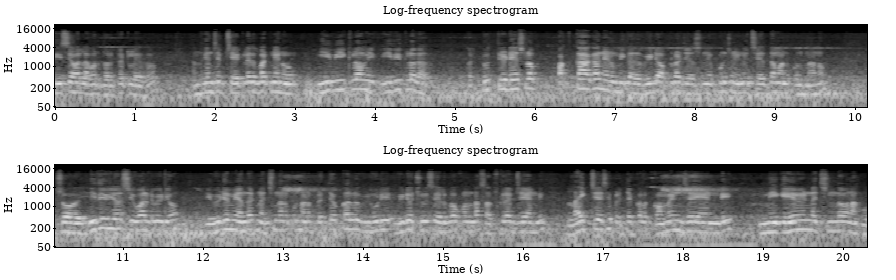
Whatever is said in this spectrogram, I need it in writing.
తీసే వాళ్ళు ఎవరు దొరకట్లేదు. అందుకని చెప్పి చేయట్లేదు బట్ నేను ఈ వీక్లో మీకు ఈ వీక్లో కాదు ఒక టూ త్రీ డేస్లో పక్కాగా నేను మీకు అది వీడియో అప్లోడ్ చేస్తాను. ఎప్పటి నుంచి నేను చేద్దాం అనుకుంటున్నాను. సో ఇది వ్యూస్ ఇవాళ వీడియో. ఈ వీడియో మీ అందరికి నచ్చింది అనుకుంటున్నాను. ప్రతి ఒక్కళ్ళు వీడియో వీడియో చూసి వెళ్ళిపోకుండా సబ్స్క్రైబ్ చేయండి. లైక్ చేసి ప్రతి ఒక్కళ్ళు కామెంట్ చేయండి. మీకు ఏమేమి నచ్చిందో నాకు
